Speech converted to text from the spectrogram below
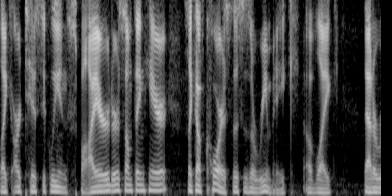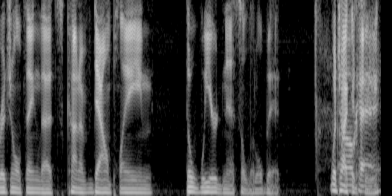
like artistically inspired or something here, it's like, of course, this is a remake of like that original thing that's kind of downplaying the weirdness a little bit, which I could see.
